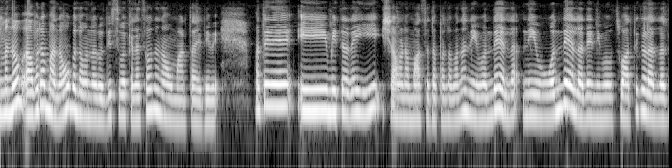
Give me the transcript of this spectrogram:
ಮನೋ ಅವರ ಮನೋಬಲವನ್ನು ವೃದ್ಧಿಸುವ ಕೆಲಸವನ್ನು ನಾವು ಮಾಡ್ತಾ ಇದ್ದೇವೆ. ಮತ್ತು ಈ ಮಿತ್ರರೇ, ಈ ಶ್ರಾವಣ ಮಾಸದ ಫಲವನ್ನು ನೀವು ಒಂದೇ ಅಲ್ಲ, ನೀವು ಒಂದೇ ಅಲ್ಲದೆ ನೀವು ಸ್ವಾರ್ಥಿಗಳಲ್ಲದ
